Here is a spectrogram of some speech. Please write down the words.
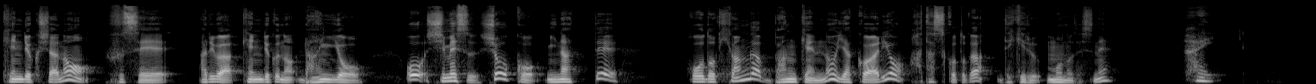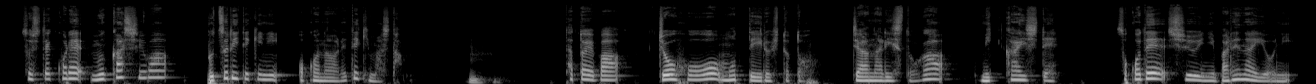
権力者の不正あるいは権力の乱用を示す証拠になって報道機関が番犬の役割を果たすことができるものですね。はい。そしてこれ、昔は物理的に行われてきました。うん例えば、情報を持っている人とジャーナリストが密会して、そこで周囲にバレないように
